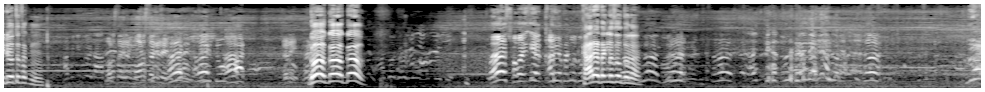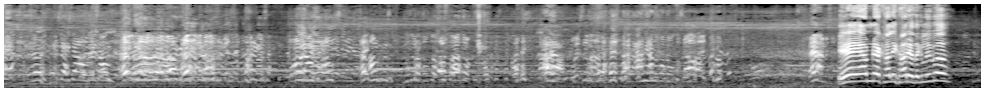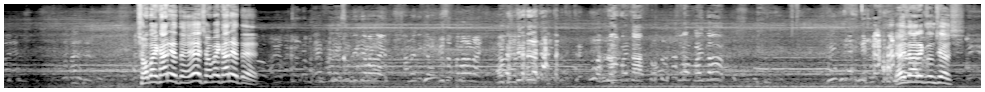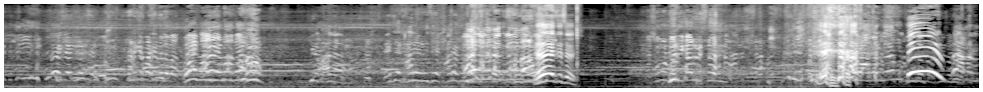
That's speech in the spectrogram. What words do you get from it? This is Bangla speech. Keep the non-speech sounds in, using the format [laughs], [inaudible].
ভিডিওতে থাকমু গো গো গো খারে থাকলে চলতো না এ এমনি খালি খারে থাকলে বা সবাই খারে হতে এ সবাই খারে হতে এই যে আরেকজন শেষ। এই যে শেষ। [laughs]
